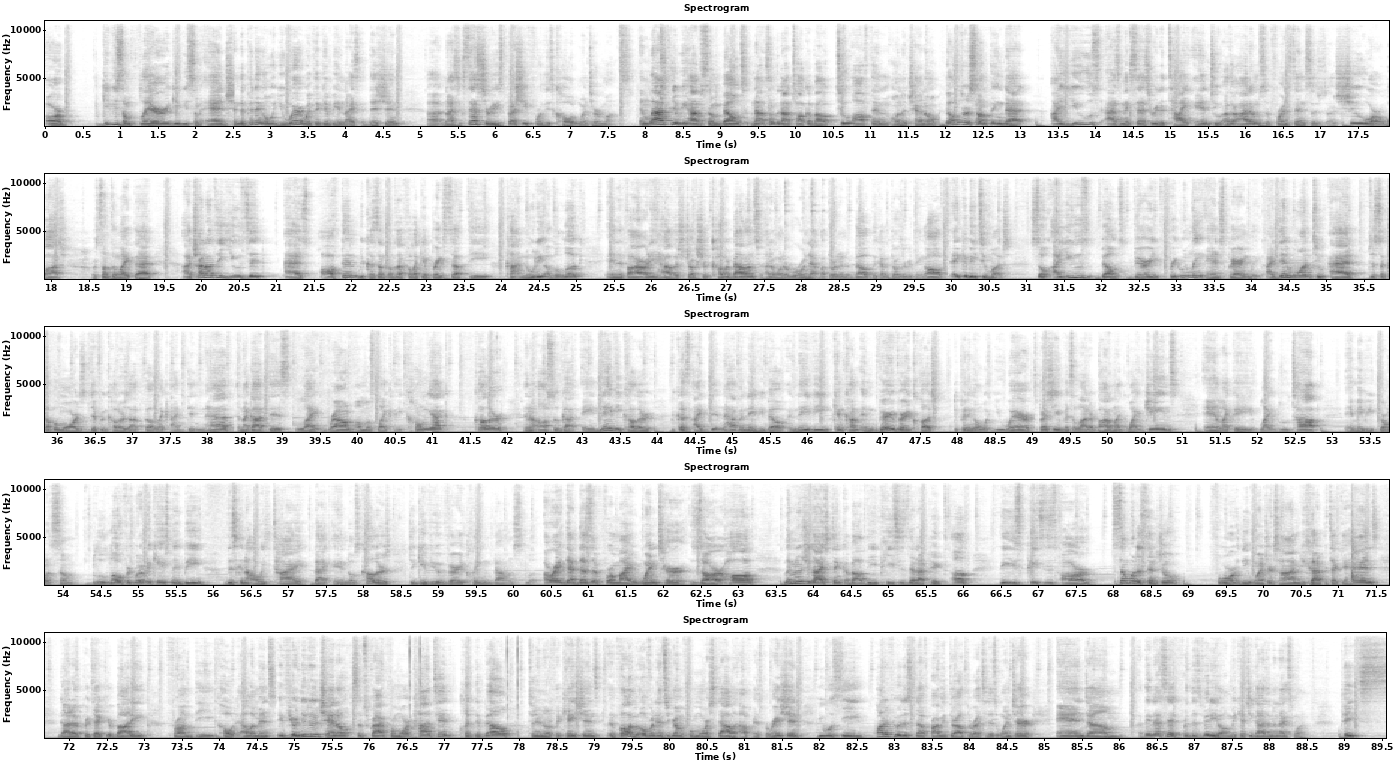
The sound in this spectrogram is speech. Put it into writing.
are give you some flair, give you some edge, and depending on what you wear it with, it can be a nice addition uh, nice accessory, especially for these cold winter months. And lastly, we have some belts, not something I talk about too often on the channel. Belts are something that I use as an accessory to tie into other items. So for instance, a, a shoe or a watch or something like that. I try not to use it as often because sometimes I feel like it breaks up the continuity of the look. And if I already have a structured color balance, I don't want to ruin that by throwing in a belt that kind of throws everything off. It could be too much. So I use belts very frequently and sparingly. I did want to add just a couple more just different colors I felt like I didn't have. And I got this light brown, almost like a cognac color. And I also got a navy color because I didn't have a navy belt. And navy can come in very, very clutch depending on what you wear, especially if it's a lighter bottom like white jeans and like a light blue top and maybe throw in some blue loafers, whatever the case may be, this can always tie back in those colors to give you a very clean, balanced look. All right, that does it for my winter Zara haul. Let me know what you guys think about the pieces that I picked up. These pieces are somewhat essential for the winter time. You gotta protect your hands, gotta protect your body from the cold elements. If you're new to the channel, subscribe for more content, click the bell, turn on notifications, and follow me over on Instagram for more style and outfit inspiration. You will see quite a few of this stuff probably throughout the rest of this winter. And um, I think that's it for this video. I'm gonna catch you guys in the next one. Peace.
